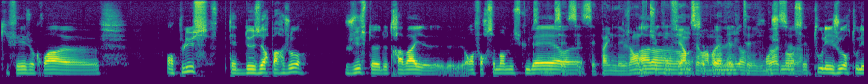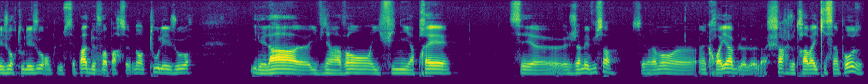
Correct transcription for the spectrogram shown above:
qui fait, je crois, euh, en plus, peut-être deux heures par jour, juste de travail, de, renforcement musculaire. C'est pas une légende, ah tu confirmes, c'est vraiment la vérité. Franchement, euh. c'est tous les jours, tous les jours, tous les jours en plus. C'est pas deux fois par semaine, non, tous les jours. Il est là, il vient avant, il finit après. C'est jamais vu ça. C'est vraiment euh, incroyable la charge de travail qui s'impose.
